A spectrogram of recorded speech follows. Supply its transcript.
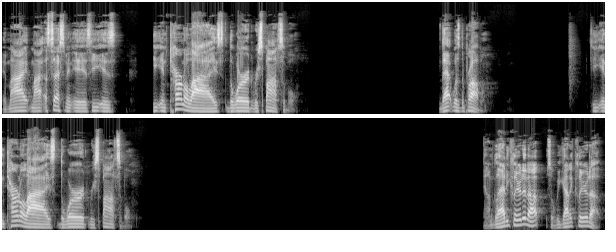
And my my assessment is he is he internalized the word responsible. That was the problem. He internalized the word responsible. And I'm glad he cleared it up. So we got to clear it up.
